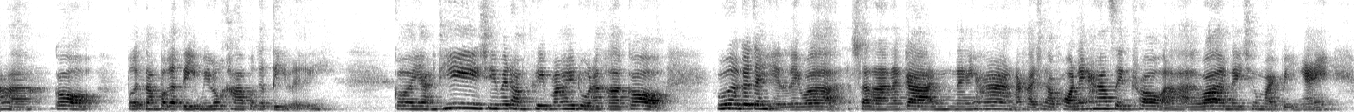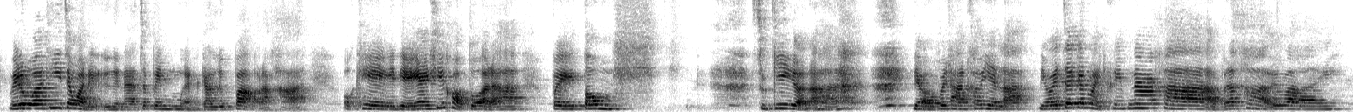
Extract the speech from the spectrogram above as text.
นะคะ ก็เปิดตามปกติมีลูกค้าปกติเลย ก็อย่างที่ชี้ไปทำคลิปมาให้ดูนะคะ ก็เพื่อนก็จะเห็นเลยว่าสถานการณ์ในห้างนะคะเฉพาะในห้างเซ็นทรัลนะคะว่าในเชียงใหม่เป็นยังไง ไม่รู้ว่าที่จังหวัดอื่นๆนะจะเป็นเหมือนกันหรือเปล่านะคะ โอเค เดี๋ยวยังไงชี้ขอตัวนะคะ ไปต้มสุกี้ก่อนนะคะ เดี๋ยวไปทานข้าวเย็นละ เดี๋ยวไว้เจอกันใหม่คลิปหน้าค่ะ ไปล้วค่ะ บ๊ายบาย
